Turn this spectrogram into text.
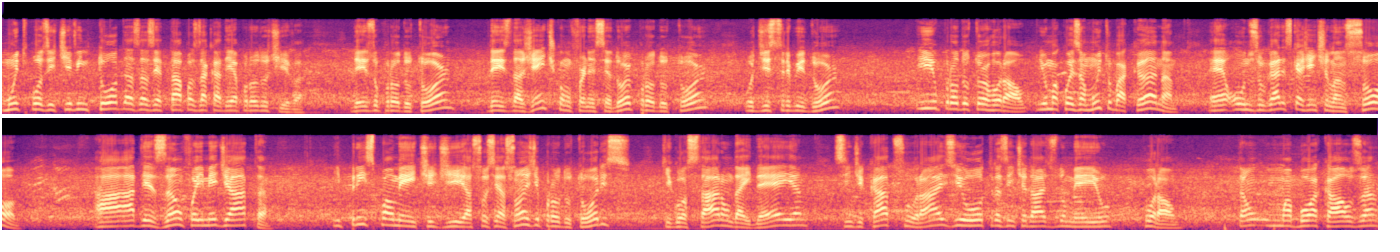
muito positivo em todas as etapas da cadeia produtiva, desde o produtor, desde a gente como fornecedor, produtor, o distribuidor e o produtor rural. E uma coisa muito bacana, é um dos lugares que a gente lançou, a adesão foi imediata, e principalmente de associações de produtores que gostaram da ideia, sindicatos rurais e outras entidades do meio rural. Então, uma boa causa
